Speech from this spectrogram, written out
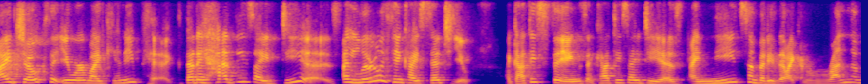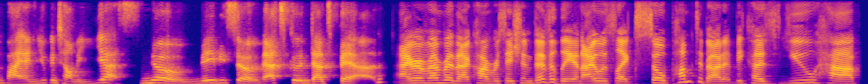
I joke that you were my guinea pig, that I had these ideas. I literally think I said to you, I got these things, I got these ideas. I need somebody that I can run them by and you can tell me, yes, no, maybe so. That's good, that's bad. I remember that conversation vividly. And I was like so pumped about it because you have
